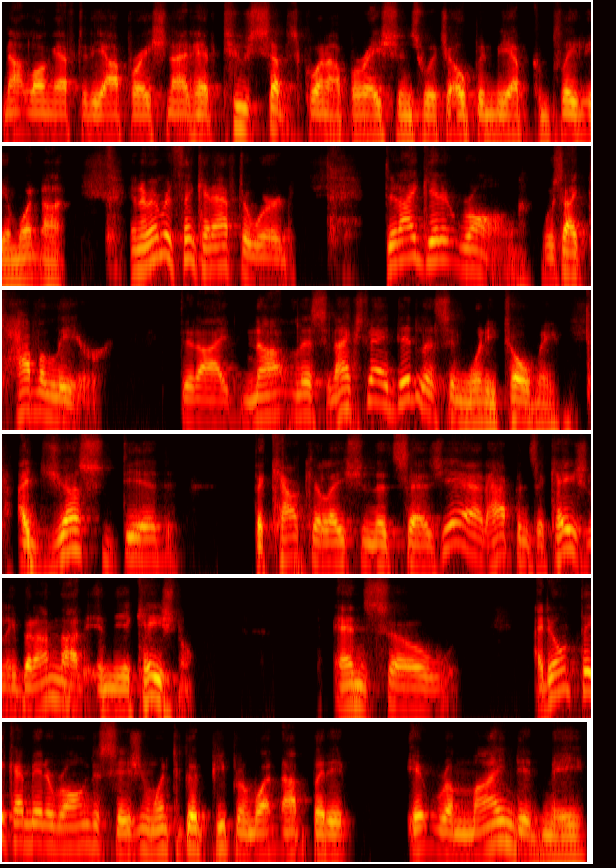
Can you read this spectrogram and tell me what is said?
not long after the operation. I'd have two subsequent operations, which opened me up completely and whatnot. And I remember thinking afterward, did I get it wrong? Was I cavalier? Did I not listen? Actually, I did listen when he told me. I just did the calculation that says, yeah, it happens occasionally, but I'm not in the occasional. And so I don't think I made a wrong decision, went to good people and whatnot, but it it reminded me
